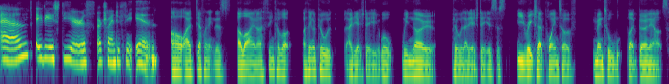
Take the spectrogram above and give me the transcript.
and ADHDers are trying to fit in? Oh, I definitely think there's a line. I think a lot. I think with people with ADHD, well, we know people with ADHD is just you reach that point of mental like burnouts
